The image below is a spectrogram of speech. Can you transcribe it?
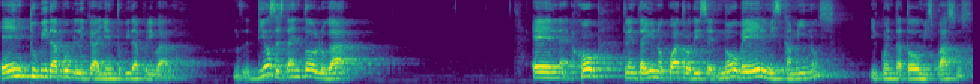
en tu vida pública y en tu vida privada. Dios está en todo lugar. En Job 31.4 dice, ¿no ve Él mis caminos y cuenta todos mis pasos?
